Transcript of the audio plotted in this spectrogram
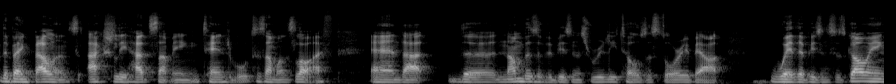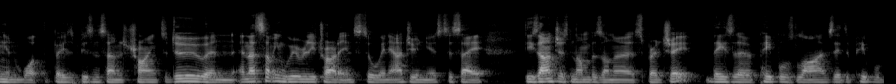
the bank balance actually had something tangible to someone's life and that the numbers of a business really tells a story about where the business is going and what the business owner is trying to do. And and that's something we really try to instill in our juniors to say these aren't just numbers on a spreadsheet. These are people's lives. These are people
